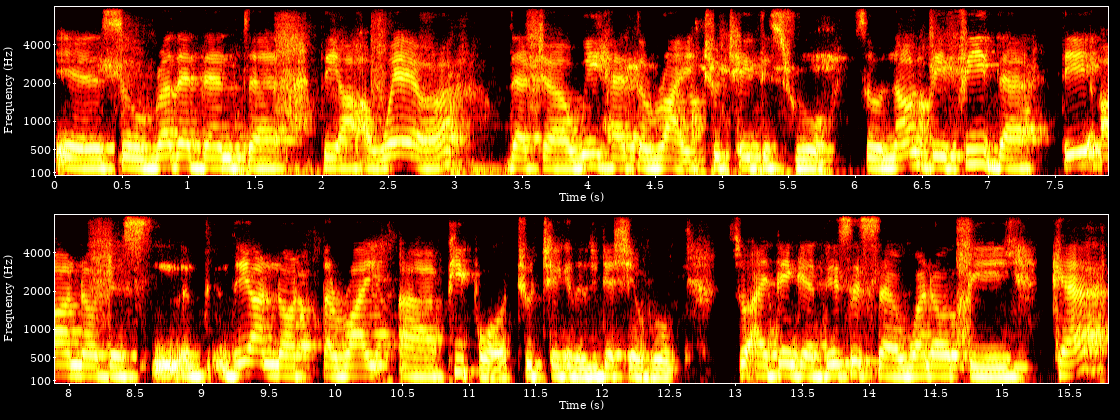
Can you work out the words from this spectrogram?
Uh, so rather than they are aware that uh, we had the right to take this role. So now they feel that they are not this, they are not the right uh, people to take the leadership role. So I think uh, this is uh, one of the gap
